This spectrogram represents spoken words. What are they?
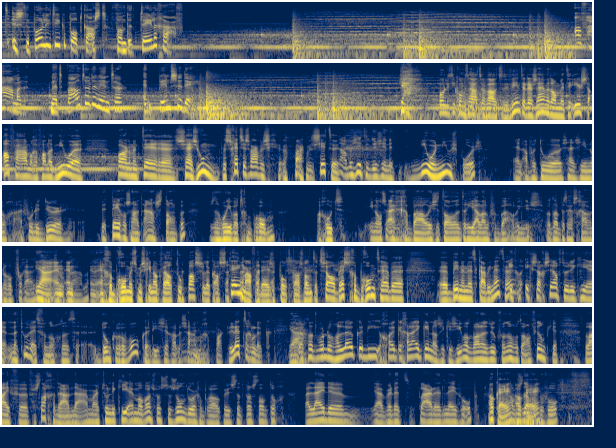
Dit is de politieke podcast van de Telegraaf. Afhameren met Wouter de Winter en Pim CD. Ja, politiek commentator Wouter de Winter. Daar zijn we dan met de eerste afhameren van het nieuwe parlementaire seizoen. We schetsen eens waar we, waar we zitten. Nou, we zitten dus in het nieuwe nieuwspoort. En af en toe eh, zijn ze hier nog voor de deur de tegels aan het aanstampen. Dus dan hoor je wat gebrom. Maar goed, in ons eigen gebouw is het al drie jaar lang verbouwing. Dus wat dat betreft gaan we erop vooruit. ja, en, en, en, en gebrom is misschien ook wel toepasselijk als thema voor deze podcast. Want het zal best gebromd hebben eh, binnen het kabinet, hè? Ik, ik zag zelf toen ik hier naartoe reed vanochtend eh, donkere wolken die zich hadden samengepakt. Letterlijk. Ik ja. dacht, dat wordt nog een leuke, die gooi ik er gelijk in als ik je zie. Want we hadden natuurlijk vanochtend al een filmpje live eh, verslag gedaan daar. Maar toen ik hier eenmaal was, was de zon doorgebroken. Dus dat was dan toch, bij Leiden ja, werd het, klaarde het leven op. Oké, oké. Amsterdam bevolk.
